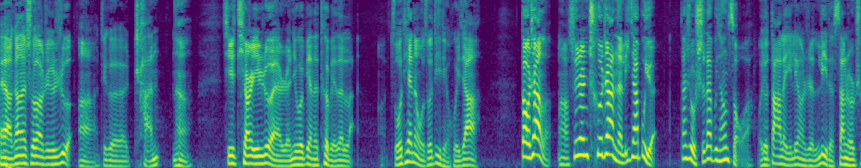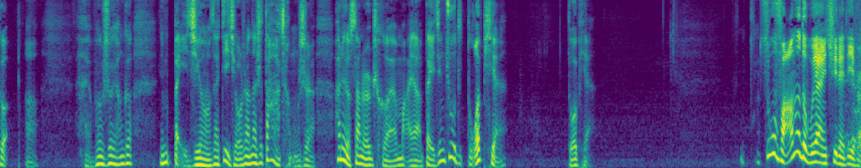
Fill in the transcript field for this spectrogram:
哎呀，刚才说到这个热啊，这个馋啊，其实天一热呀，人就会变得特别的懒啊。昨天呢，我坐地铁回家，到站了啊，虽然车站呢离家不远，但是我实在不想走啊，我就搭了一辆人力的三轮车哎，朋友说杨哥。你们北京在地球上那是大城市，还能有三轮车呀？妈呀，北京住的多偏，多偏，租房子都不愿意去那地方。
